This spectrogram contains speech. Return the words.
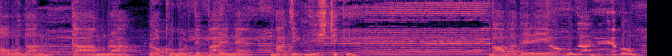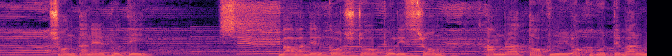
অবদান তা আমরা লক্ষ্য করতে পারি না বাজিক দৃষ্টিতে। বাবাদের এই অবদান এবং সন্তানের প্রতি বাবাদের কষ্ট, পরিশ্রম আমরা তখনই লক্ষ্য করতে পারব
